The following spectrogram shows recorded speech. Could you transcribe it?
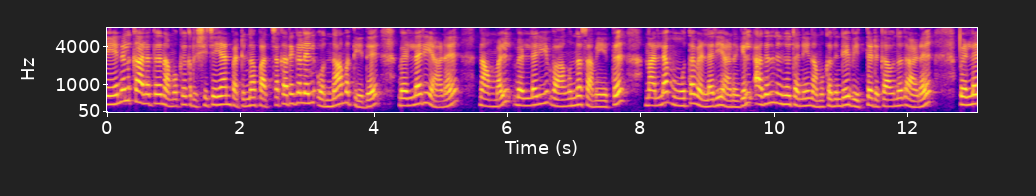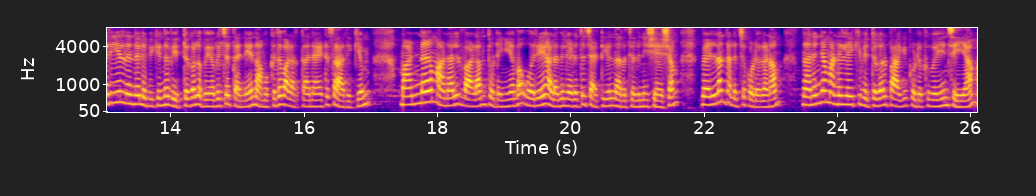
വേനൽക്കാലത്ത് നമുക്ക് കൃഷി ചെയ്യാൻ പറ്റുന്ന പച്ചക്കറികളിൽ ഒന്നാമത്തേത് വെള്ളരിയാണ്. നമ്മൾ വെള്ളരി വാങ്ങുന്ന സമയത്ത് നല്ല മൂത്ത വെള്ളരിയാണെങ്കിൽ അതിൽ നിന്ന് തന്നെ നമുക്കതിന്റെ വിത്തെടുക്കാവുന്നതാണ് വെള്ളരിയിൽ നിന്ന് ലഭിക്കുന്ന വിത്തുകൾ ഉപയോഗിച്ച് തന്നെ നമുക്കിത് വളർത്താനായിട്ട് സാധിക്കും. മണ്ണ് മണൽ വളം തുടങ്ങിയവ ഒരേ അളവിലെടുത്ത് ചട്ടിയിൽ നിറച്ചതിന് ശേഷം വെള്ളം തളിച്ച് കൊടുക്കണം. നനഞ്ഞ മണ്ണിലേക്ക് വിത്തുകൾ പാകി കൊടുക്കുകയും ചെയ്യാം.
